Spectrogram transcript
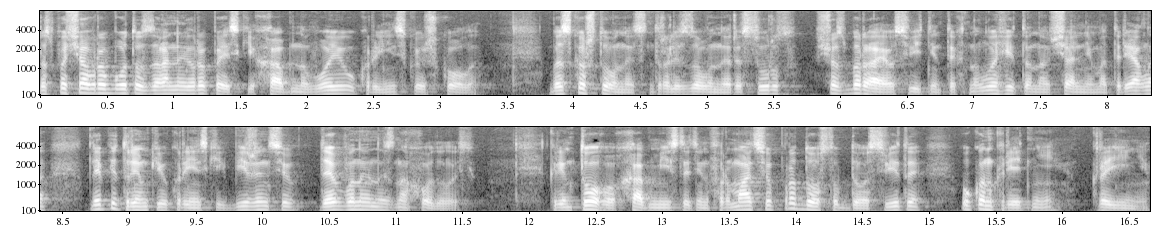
розпочав роботу загальноєвропейський хаб нової української школи, безкоштовний централізований ресурс, що збирає освітні технології та навчальні матеріали для підтримки українських біженців, де б вони не знаходились. Крім того, хаб містить інформацію про доступ до освіти у конкретній країні.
